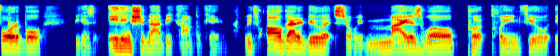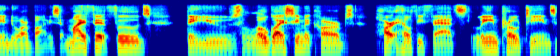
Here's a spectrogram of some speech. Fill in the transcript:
affordable because eating should not be complicated. We've all got to do it, so we might as well put clean fuel into our bodies. At MyFit Foods, they use low glycemic carbs, heart healthy fats, lean proteins,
